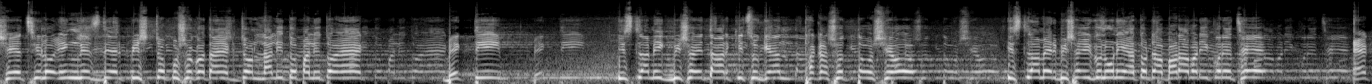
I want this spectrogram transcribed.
সে ছিল ইংরেজদের পৃষ্ঠপোষকতা একজন লালিত পালিত এক ব্যক্তি। ইসলামিক বিষয়ে তার কিছু জ্ঞান থাকা সত্ত্বেও সেও ইসলামের বিষয়গুলো নিয়ে এতটা বাড়াবাড়ি করেছে এক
